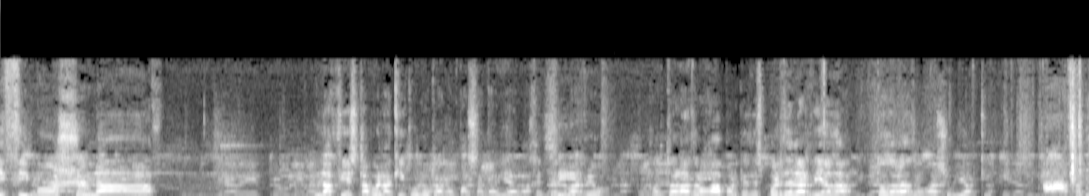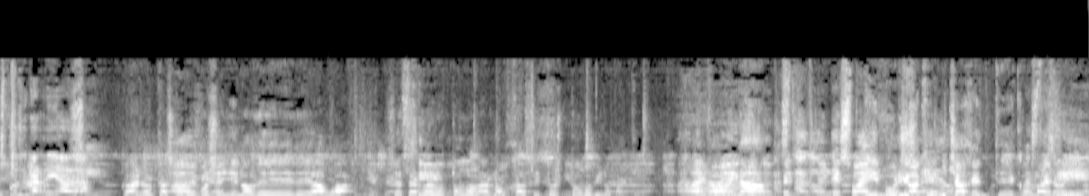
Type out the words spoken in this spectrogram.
Hicimos una una fiesta buena aquí con otra comparsa que había la gente del barrio contra la droga porque después de la riada toda la droga subió aquí. Ah, fue después de la riada. Claro, el casco Ah, viejo se llenó de, de agua, se cerraron todas las lonjas y entonces todo vino para aquí. La heroína ¿Hasta dónde? empezó y murió aquí mucha gente con la heroína.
